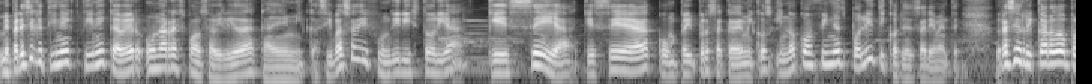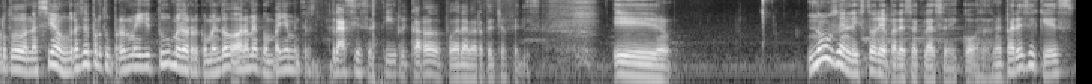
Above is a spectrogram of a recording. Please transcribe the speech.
me parece que tiene, tiene que haber una responsabilidad académica. Si vas a difundir historia, que sea, que sea con papers académicos y no con fines políticos necesariamente. Gracias Ricardo por tu donación, gracias por tu programa de YouTube, me lo recomendó, ahora me acompaña mientras... Gracias a ti Ricardo de poder haberte hecho feliz. Eh, no usen la historia para esa clase de cosas, me parece que es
